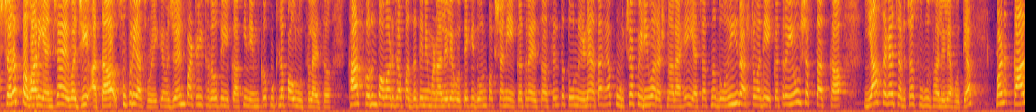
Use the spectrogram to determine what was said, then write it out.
शरद पवार यांच्याऐवजी आता सुप्रिया सुळे किंवा जयंत पाटील ठरवतील का? की नेमकं कुठलं पाऊल उचलायचं? खास करून पवार ज्या पद्धतीने म्हणालेले होते की दोन पक्षांनी एकत्र यायचं असेल तर तो निर्णय आता ह्या पुढच्या पिढीवर असणार आहे. याच्यातनं दोन्ही राष्ट्रवादी एकत्र येऊ शकतात का? या सगळ्या चर्चा सुरू झालेल्या होत्या. पण काल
